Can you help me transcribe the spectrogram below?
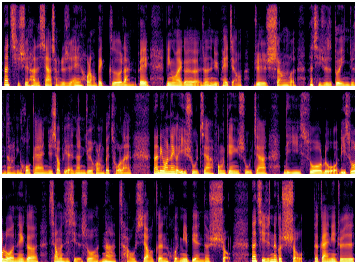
那其实她的下场就是哎喉咙被割烂，被另外一个算是女配角就是伤了，那其实是对应就是这样，你活该，你就笑别人，那你就喉咙被戳烂。那另外那个艺术家疯癫。艺术家李梭罗，李梭罗那个上面是写的说，那嘲笑跟毁灭别人的手，那其实那个手的概念就是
